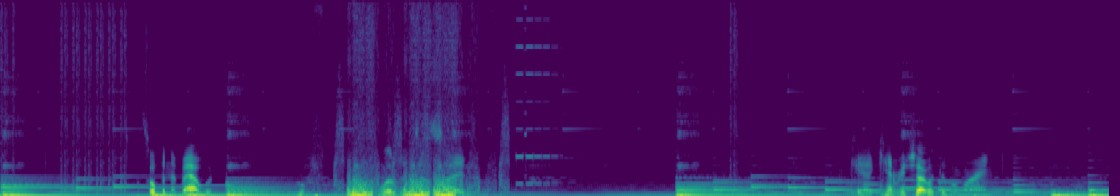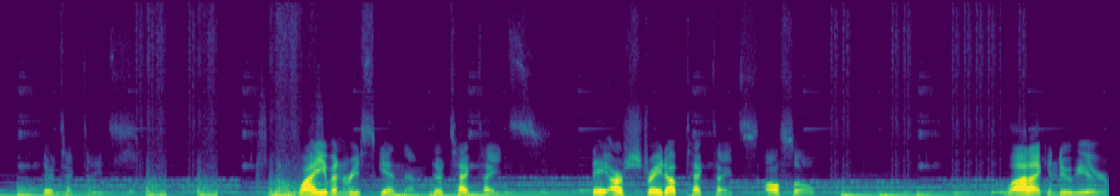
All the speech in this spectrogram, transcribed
Let's hoping the bat would move a little bit to the side. Okay, I can't reach that with the boomerang. They're Tektites. Why even reskin them? They're Tektites. They are straight up Tektites. Also, a lot I can do here.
